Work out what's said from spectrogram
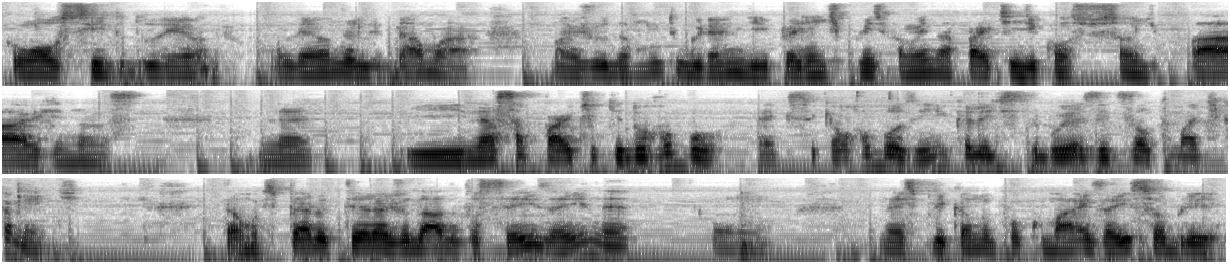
com o auxílio do Leandro. O Leandro ele dá uma, uma ajuda muito grande para a gente, principalmente na parte de construção de páginas, né, e nessa parte aqui do robô, né, que isso aqui é um robozinho que ele distribui as leads automaticamente. Então espero ter ajudado vocês aí, né, com, né, explicando um pouco mais aí sobre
